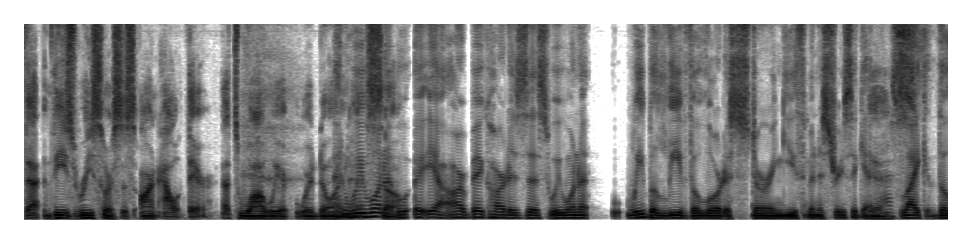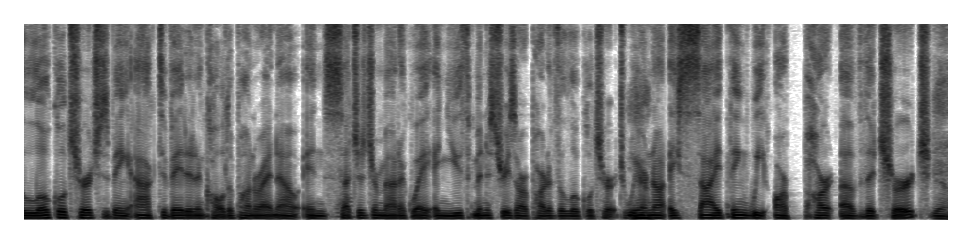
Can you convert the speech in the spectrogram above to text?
that these resources aren't out there. That's why we're we're doing And we this. want So, to, yeah, our big heart is this. We want to, we believe the Lord is stirring youth ministries again. Yes. Like the local church is being activated and called upon right now in such a dramatic way, and youth ministries are a part of the local church. We are not a side thing, we are part of the church, Yeah.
